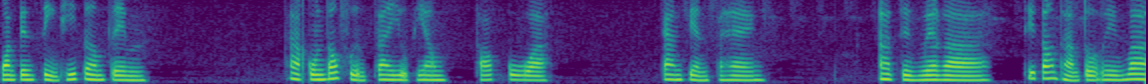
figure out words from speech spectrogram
ควรเป็นสิ่งที่เติมเต็ม หากคุณต้องฝืนใจอยู่เพียง เพราะกลัว การเปลี่ยนแปลง อาจถึงเวลาที่ต้องถามตัวเองว่า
